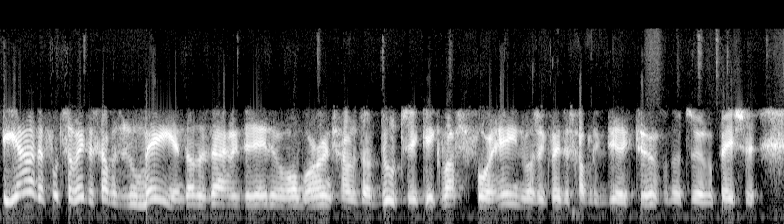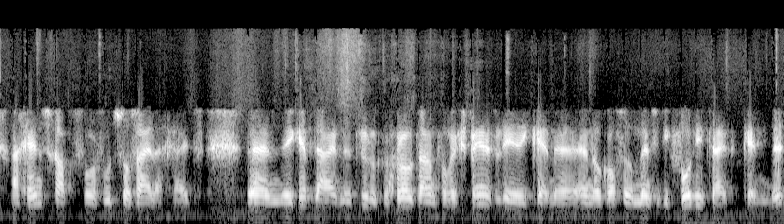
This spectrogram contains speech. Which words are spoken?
Ja, de voedselwetenschappers doen mee en dat is eigenlijk de reden waarom Orange House dat doet. Ik, ik was voorheen was ik wetenschappelijk directeur van het Europese agentschap voor voedselveiligheid. En ik heb daar natuurlijk een groot aantal experts leren kennen en ook al veel mensen die ik voor die tijd kende.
